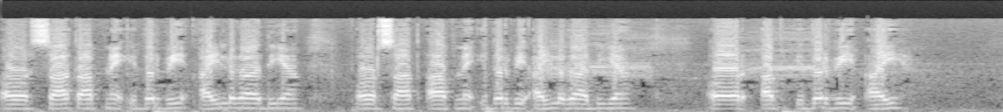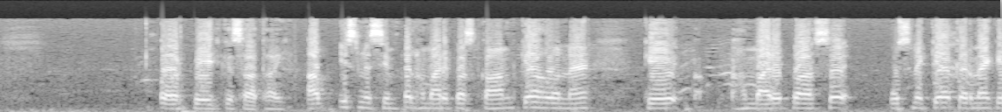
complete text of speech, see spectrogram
और साथ आपने इधर भी आई लगा दिया और साथ आपने इधर भी आई लगा दिया और अब इधर भी आई और पेज के साथ आई। अब इसमें सिंपल हमारे पास काम क्या होना है कि हमारे पास उसने क्या करना है कि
